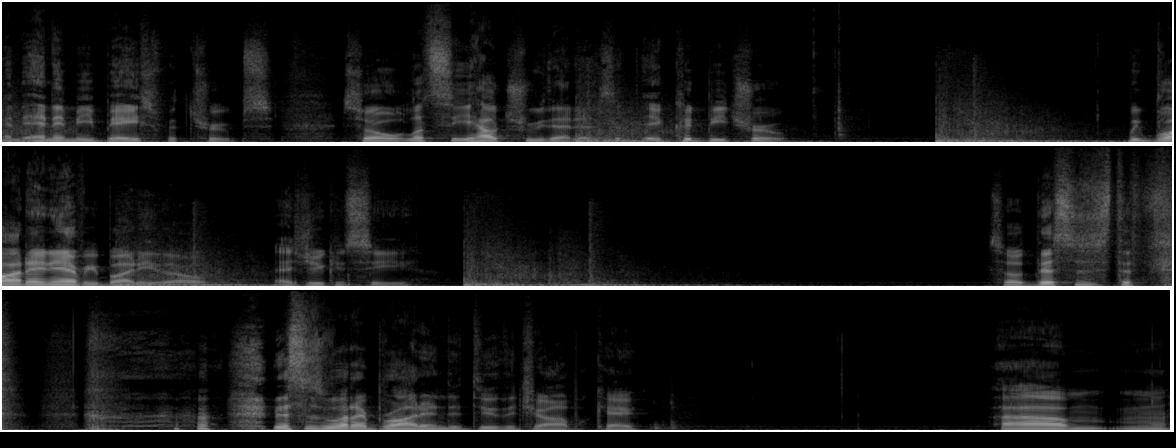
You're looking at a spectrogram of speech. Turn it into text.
an enemy base with troops. So let's see how true that is. It, it could be true. We brought in everybody though, as you can see. So this is the this is what I brought in to do the job, okay? Um, mm.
